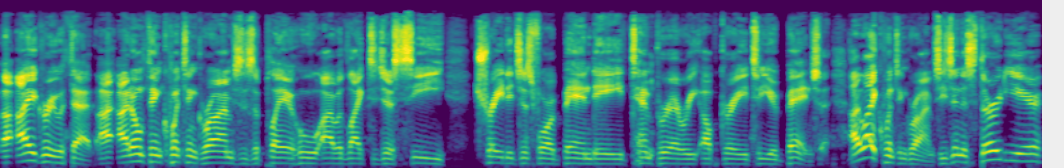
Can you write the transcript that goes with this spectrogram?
I agree with that. I, I, don't think Quentin Grimes is a player who I would like to just see traded just for a band aid temporary upgrade to your bench. I like Quentin Grimes. He's in his third year.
